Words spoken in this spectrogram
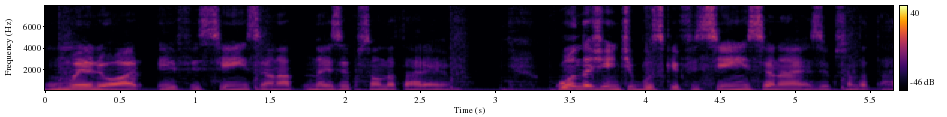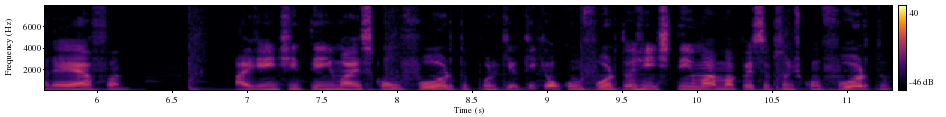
uma melhor eficiência na, na execução da tarefa. Quando a gente busca eficiência na execução da tarefa, a gente tem mais conforto. Porque o que é o conforto? A gente tem uma, uma percepção de conforto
